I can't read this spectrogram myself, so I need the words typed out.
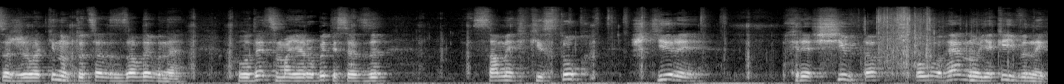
з- желатином, то це заливне. Холодець має робитися з самих кісток, шкіри, хрящів та кологену, який в них.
